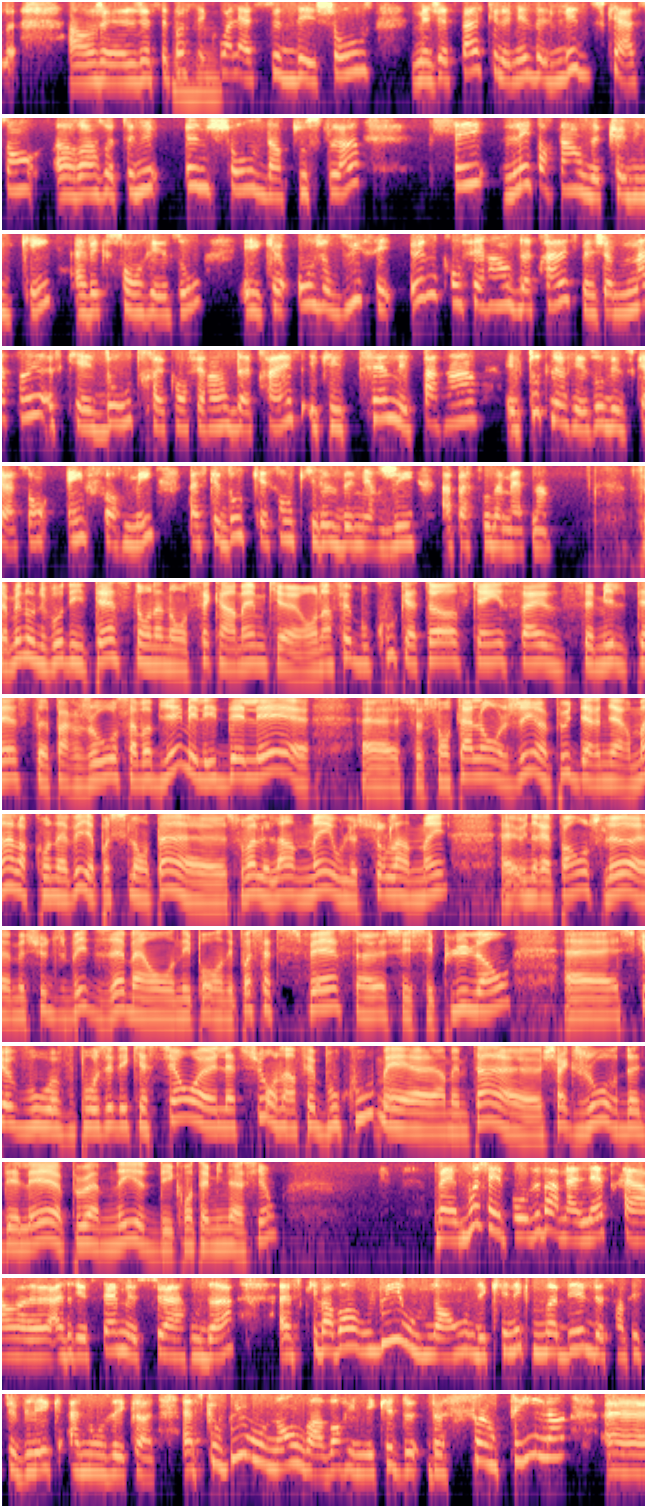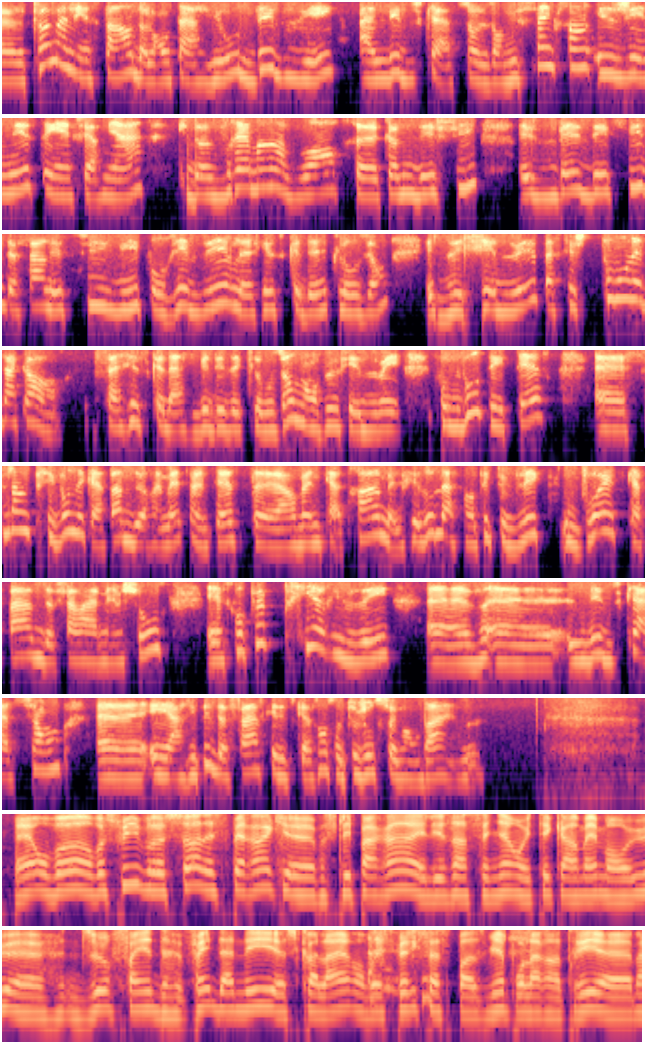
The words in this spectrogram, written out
Alors, je ne sais pas c'est mhm. quoi la suite des choses, mais j'espère que le ministre de l'Éducation aura retenu une chose dans tout cela, c'est l'importance de communiquer avec son réseau et qu'aujourd'hui, c'est une conférence de presse, mais je m'attends à ce qu'il y ait d'autres conférences de presse et qu'ils tiennent les parents et tout le réseau d'éducation informés parce que d'autres questions qui risquent d'émerger à partir de maintenant. Je termine au niveau des tests. On annonçait quand même qu'on en fait beaucoup, 14, 15, 16, 17 000 tests par jour. Ça va bien, mais les délais euh, euh, se sont allongés un peu dernièrement, alors qu'on avait il n'y a pas si longtemps, euh, souvent le lendemain ou le surlendemain, une réponse. Là, Monsieur Dubé disait, ben on n'est pas, on n'est pas satisfait, c'est plus long. Est-ce que vous vous posez des questions là-dessus? On en fait beaucoup, mais en même temps, chaque jour de délai peut amener des contaminations. Ben, moi, j'ai posé dans ma lettre euh, adressée à M. Arruda, est-ce qu'il va y avoir, oui ou non, des cliniques mobiles de santé publique à nos écoles? Est-ce que oui ou non, on va avoir une équipe de, santé, là, euh, comme à l'instant de l'Ontario, dédiée à l'éducation? Ils ont mis 500 hygiénistes et infirmières qui doivent vraiment avoir euh, comme défi, je dis défi de faire le suivi pour réduire le risque d'éclosion. Et je dis réduire parce que tout le monde est d'accord ça risque d'arriver des éclosions, mais on veut réduire. Pour niveau des tests, euh, si dans le privé, on est capable de remettre un test euh, en 24 heures, mais le réseau de la santé publique doit être capable de faire la même chose. Est-ce qu'on peut prioriser euh, l'éducation et arrêter de faire que l'éducation soit toujours secondaire? Ben, on va on va suivre ça en espérant que parce que les parents et les enseignants ont été quand même ont eu une dure fin de fin d'année scolaire. On va espérer que ça se passe bien pour la rentrée. Euh,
